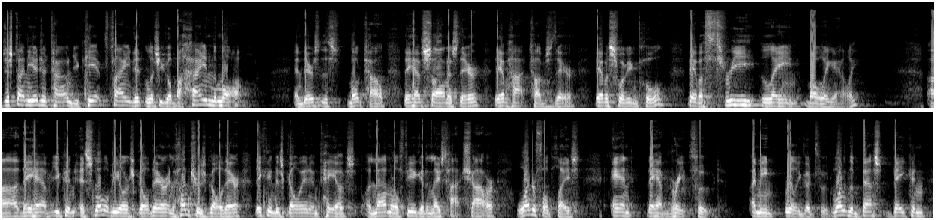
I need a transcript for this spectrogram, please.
just on the edge of town. You can't find it unless you go behind the mall. And there's this motel. They have saunas there. They have hot tubs there. They have a swimming pool. They have a three-lane bowling alley. Uh, they have, you can, snowmobilers go there and hunters go there, they can just go in and pay a, a nominal fee, get a nice hot shower. Wonderful place. And they have great food. I mean, really good food. One of the best bacon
